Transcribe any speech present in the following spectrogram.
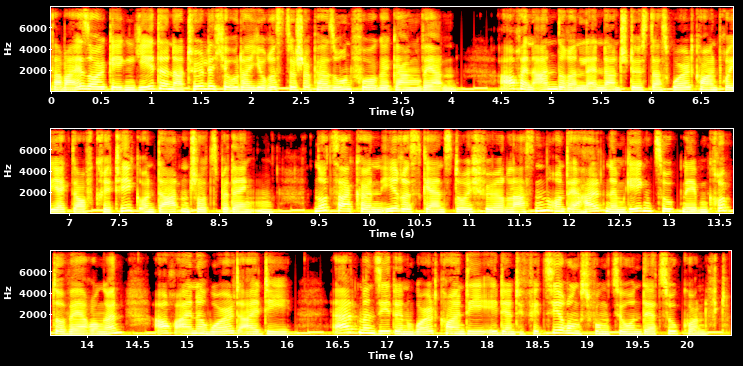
Dabei soll gegen jede natürliche oder juristische Person vorgegangen werden. Auch in anderen Ländern stößt das WorldCoin-Projekt auf Kritik und Datenschutzbedenken. Nutzer können ihre Scans durchführen lassen und erhalten im Gegenzug neben Kryptowährungen auch eine World ID. Altman sieht in WorldCoin die Identifizierungsfunktion der Zukunft.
